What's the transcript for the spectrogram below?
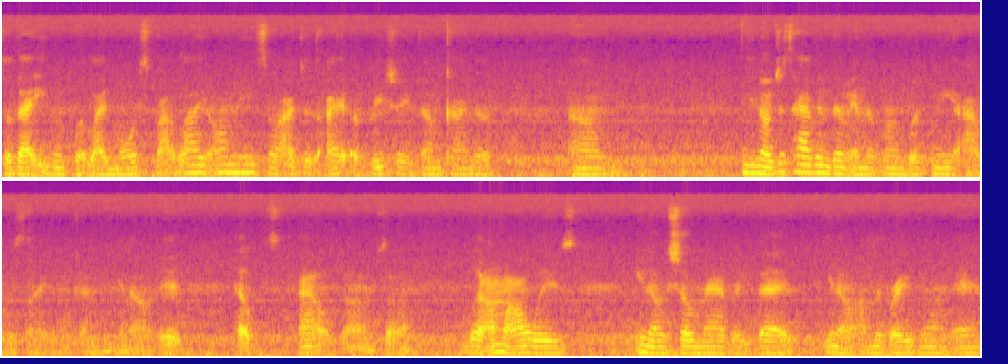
so that even put like more spotlight on me so i just i appreciate them kind of um, you know just having them in the room with me i was like okay you know it helped out um, so but i'm always know show maverick that you know i'm the brave one and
